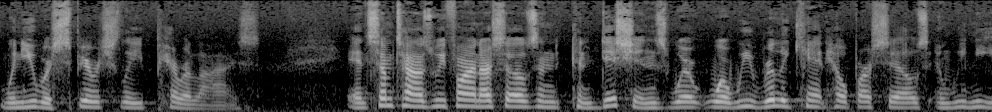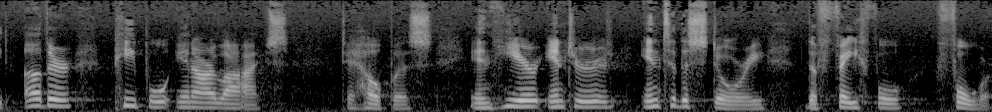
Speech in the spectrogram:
when you were spiritually paralyzed. And sometimes we find ourselves in conditions where, where we really can't help ourselves and we need other people in our lives to help us. And here enter into the story the faithful four.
